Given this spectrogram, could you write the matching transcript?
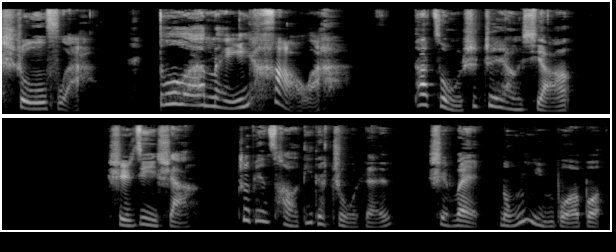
舒服啊，多美好啊！他总是这样想。实际上，这片草地的主人是位农民伯伯，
